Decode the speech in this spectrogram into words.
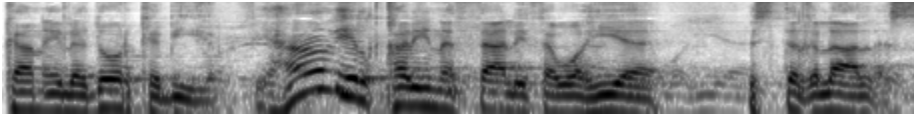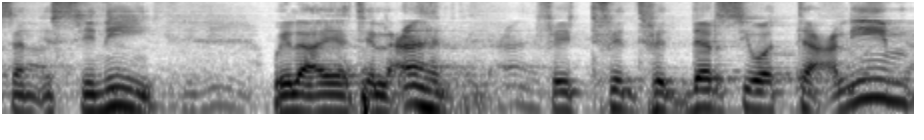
كان إلى دور كبير. في هذه القرينة الثالثة وهي استغلال السن السني ولاية العهد في في الدرس والتعليم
